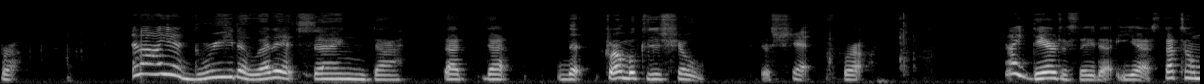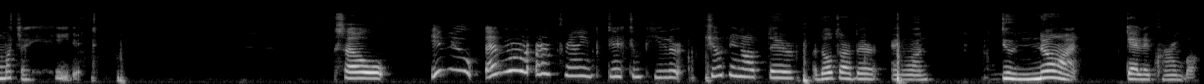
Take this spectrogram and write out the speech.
Bruh. And I agree to let it saying that that that the Chromebook just show just shit, bro. I dare to say that, yes, that's how much I hate it. So, if you ever are get a computer, children out there, adults out there, anyone, do not get a Chromebook.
